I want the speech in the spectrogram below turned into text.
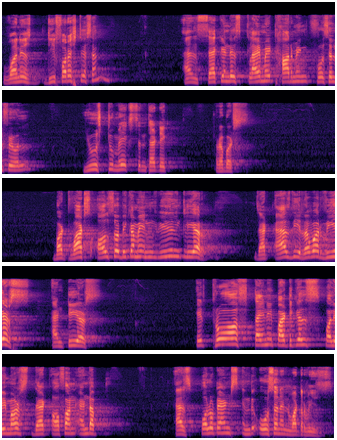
One is deforestation, and second is climate harming fossil fuel used to make synthetic rubbers. But what's also becoming increasingly clear that as the rubber wears and tears, it throws off tiny particles, polymers that often end up as pollutants in the ocean and waterways.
